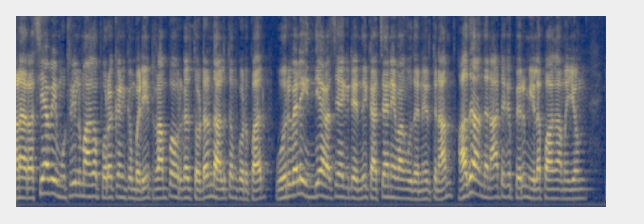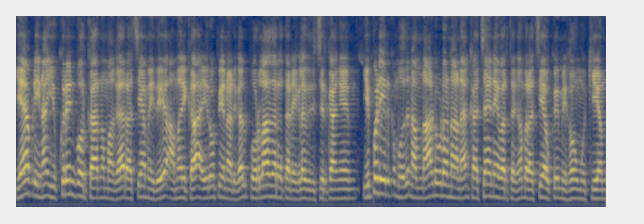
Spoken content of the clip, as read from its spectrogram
ஆனால் ரஷ்யாவை முற்றிலுமாக புறக்கணிக்கும்படி ட்ரம்ப் அவர்கள் தொடர்ந்து அழுத்தம் கொடுப்பார். ஒருவேளை இந்தியா ரஷ்யா கிட்ட இருந்து கச்சா எண்ணெய் வாங்குவதை நிறுத்தினால் அது அந்த நாட்டுக்கு பெரும் இழப்பாக அமையும். ஏன் அப்படின்னா யுக்ரைன் போர் காரணமாக ரஷ்யா மீது அமெரிக்கா ஐரோப்பிய நாடுகள் பொருளாதார தடைகளை விதிச்சிருக்காங்க. இப்படி இருக்கும்போது நம் நாடுடனான கச்சா எண்ணெய் வர்த்தகம் ரஷ்யாவுக்கு மிகவும் முக்கியம்.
